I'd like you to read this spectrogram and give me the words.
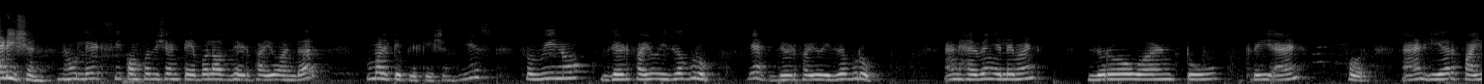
addition. Now let's see composition table of z5 under multiplication. Yes so we know z5 is a group. Yes z5 is a group. And having element 0 1 2 3 and 4 and here 5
